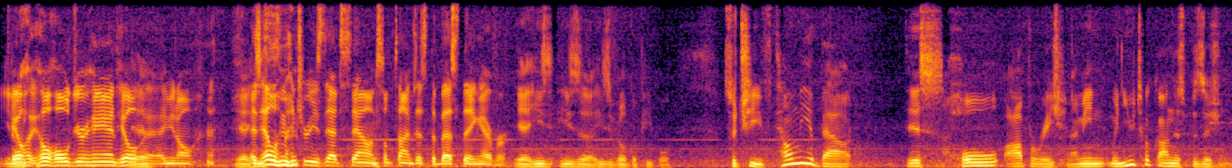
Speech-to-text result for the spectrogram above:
you he'll, he'll hold your hand. He'll, Yeah. uh, you know, Yeah, as elementary as that sounds, sometimes that's the best thing ever. Yeah, he's he's a he's a real good people. So, Chief, tell me about this whole operation. I mean, when you took on this position,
